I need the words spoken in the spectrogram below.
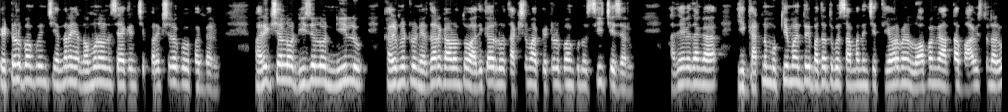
పెట్రోల్ బంక్ నుంచి ఇంధన నమూనాలను సేకరించి పరీక్షలకు పంపారు. పరీక్షల్లో డీజిల్లో నీళ్ళు కలిపినట్లు నిర్ధారణ కావడంతో అధికారులు తక్షణం ఆ పెట్రోల్ బంకును సీజ్ చేశారు. అదేవిధంగా ఈ ఘటన ముఖ్యమంత్రి భద్రతకు సంబంధించి తీవ్రమైన లోపంగా అంతా భావిస్తున్నారు.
